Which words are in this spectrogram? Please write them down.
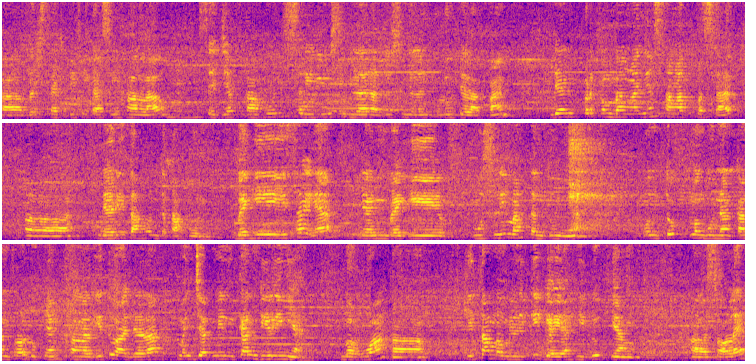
uh, bersertifikasi halal sejak tahun 1998 dan perkembangannya sangat pesat uh, dari tahun ke tahun. Bagi saya dan bagi muslimah tentunya untuk menggunakan produk yang halal itu adalah mencerminkan dirinya bahwa uh, kita memiliki gaya hidup yang uh, soleh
